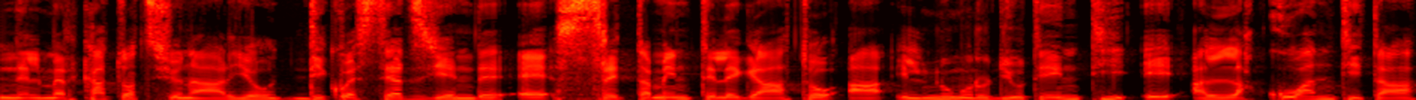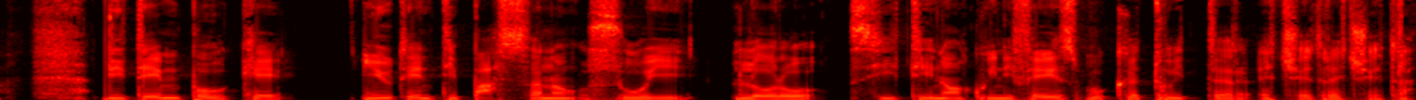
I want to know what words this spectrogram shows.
nel mercato azionario di queste aziende è strettamente legato al numero di utenti e alla quantità di tempo che gli utenti passano sui loro siti, no? quindi Facebook, Twitter, eccetera, eccetera.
